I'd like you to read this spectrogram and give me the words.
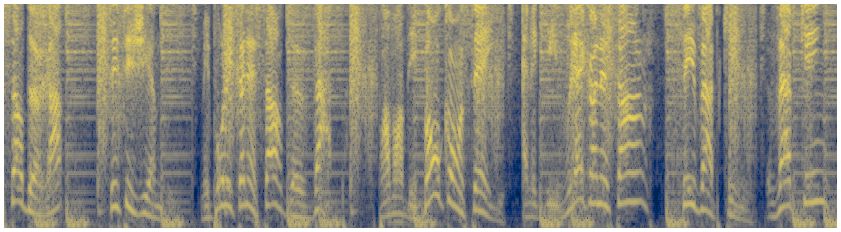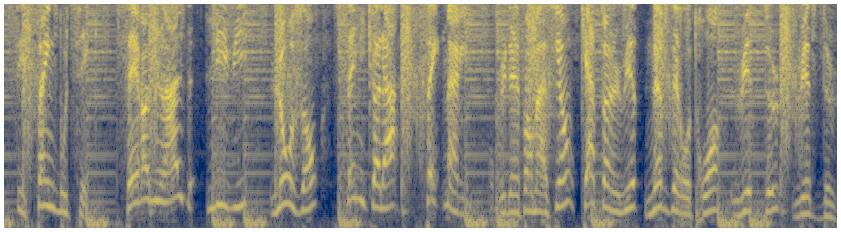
Connaisseurs de rap, c'est CJMD. Mais pour les connaisseurs de VAP, pour avoir des bons conseils avec des vrais connaisseurs, c'est VapKing. VapKing, c'est cinq boutiques. Saint-Romuald, Lévis, Lauson, Saint-Nicolas, Sainte-Marie. Pour plus d'informations, 418-903-8282.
